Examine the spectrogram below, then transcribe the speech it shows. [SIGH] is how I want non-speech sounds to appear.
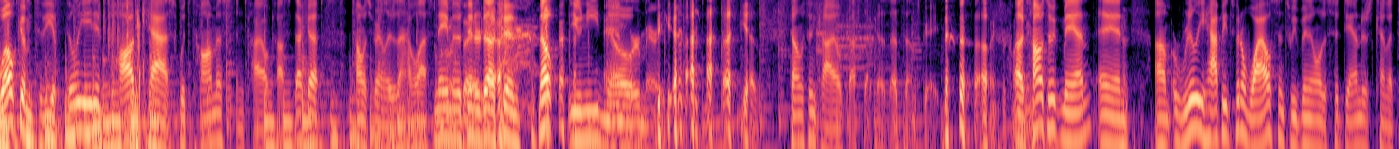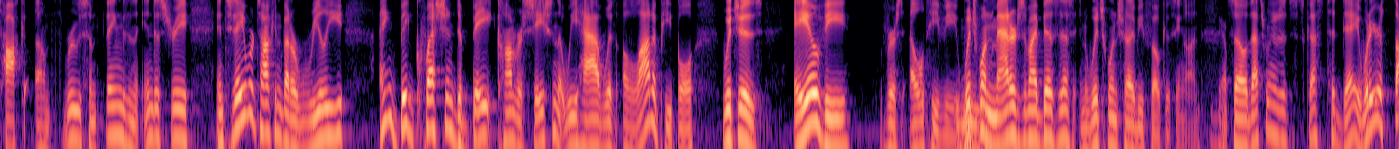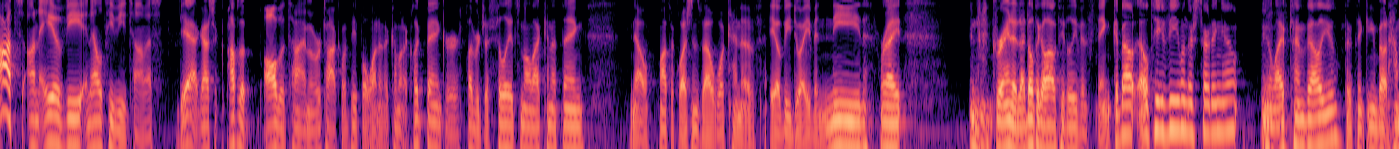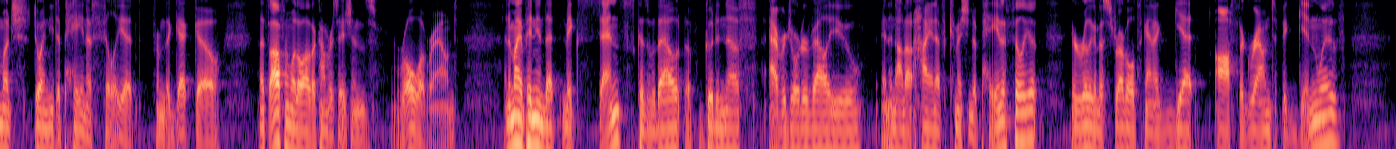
Welcome to the affiliated podcast with Thomas and Kyle Kostecka. Thomas apparently doesn't have a last name in this say, introduction. [LAUGHS] Nope, you need [LAUGHS] no. we're married. [LAUGHS] yes, Thomas and Kyle Kostecka. That sounds great. Thanks for uh, claiming. Thomas McMahon, and um, really happy. It's been a while since we've been able to sit down and just kind of talk um, through some things in the industry. And today we're talking about a really, I think, big question, debate, conversation that we have with a lot of people, which is AOV versus LTV. Mm. Which one matters to my business, and which one should I be focusing on? Yep. So that's what we're going to discuss today. What are your thoughts on AOV and LTV, Thomas? Yeah, gosh, it pops up all the time, and we're talking with people wanting to come on a ClickBank or leverage affiliates and all that kind of thing. You know, lots of questions about what kind of AOV do I even need, right? And granted, I don't think a lot of people even think about LTV when they're starting out. You know, mm-hmm. lifetime value. They're thinking about how much do I need to pay an affiliate from the get go. That's often what a lot of the conversations roll around. And in my opinion, that makes sense because without a good enough average order value and not a high enough commission to pay an affiliate, you're really going to struggle to kind of get off the ground to begin with.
